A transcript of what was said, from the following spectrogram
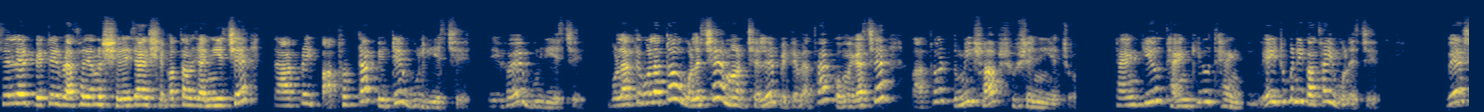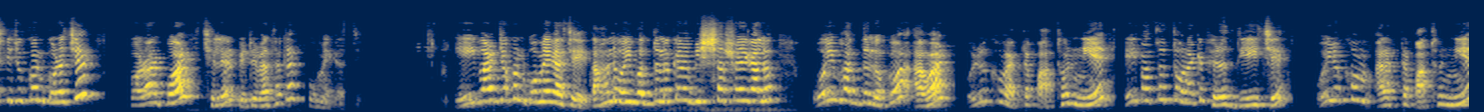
ছেলের পেটের ব্যথা যেন সেরে যায় সে কথাও জানিয়েছে। তারপরে পাথরটা পেটে বুলিয়েছে, এইভাবে বুলিয়েছে। বোলাতে বোলাতেও বলেছে, আমার ছেলের পেটে ব্যথা কমে গেছে, পাথর তুমি সব শুষে নিয়েছো। Thank you thank you thank you এইটুকুনি কথাই বলেছে। বেশ কিছুক্ষণ করেছে, করার পর ছেলের পেটে ব্যথাটা কমে গেছে। এইবার যখন কমে গেছে, তাহলে ওই ভদ্রলোকেরও বিশ্বাস হয়ে গেল। ওই ভদ্রলোকও আবার ওইরকম একটা পাথর নিয়ে, এই পাথর তো ওনাকে ফেরত দিয়েইছে ওই রকম আর একটা পাথর নিয়ে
